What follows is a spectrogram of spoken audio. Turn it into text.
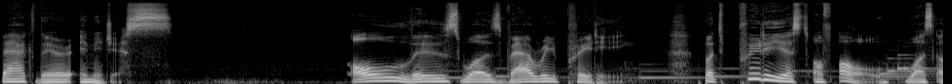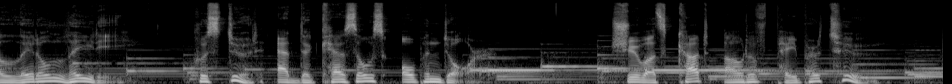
back their images. All this was very pretty but prettiest of all was a little lady who stood at the castle's open door. She was cut out of paper too,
